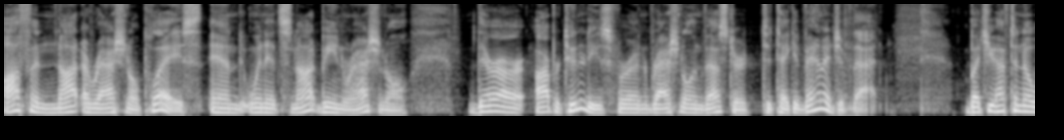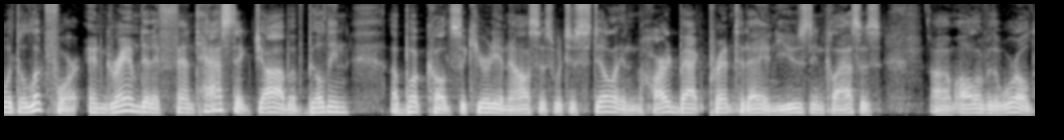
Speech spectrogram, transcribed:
often not a rational place. And when it's not being rational, there are opportunities for a rational investor to take advantage of that. But you have to know what to look for. And Graham did a fantastic job of building a book called Security Analysis, which is still in hardback print today and used in classes um, all over the world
